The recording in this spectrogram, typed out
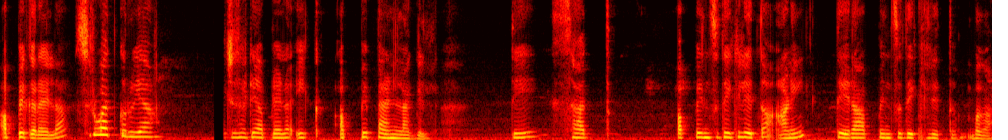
अप्पे करायला सुरुवात करूया. याच्यासाठी आपल्याला एक अप्पे पॅन लागेल. ते सात अप्पेंचं देखील येतं आणि तेरा अप्पेंचं देखील येतं. बघा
